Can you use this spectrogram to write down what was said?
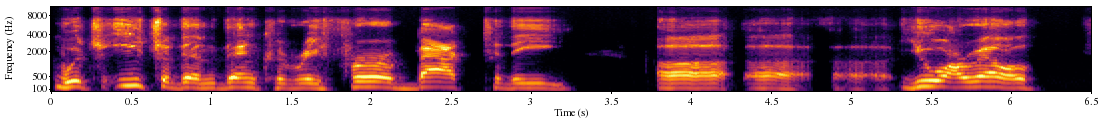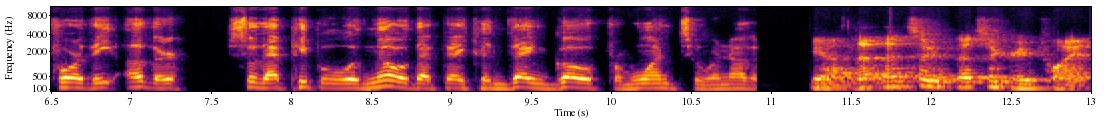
which each of them then could refer back to the uh, uh, URL uh, for the other so that people will know that they can then go from one to another. Yeah, that, that's a that's a great point.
